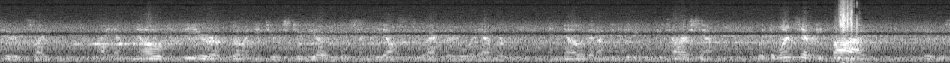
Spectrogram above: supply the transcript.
too. It's like I have no fear of going into a studio to do somebody else's record or whatever, and know that I'm going to get a good guitar sound. With the 175, it was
